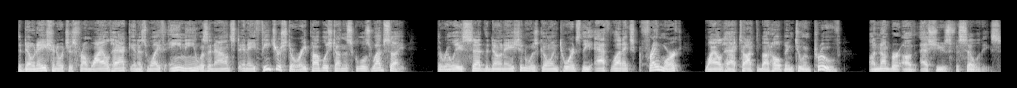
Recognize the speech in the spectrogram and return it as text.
The donation, which is from Wildhack and his wife Amy, was announced in a feature story published on the school's website. The release said the donation was going towards the athletics framework. Wildhack talked about hoping to improve a number of SU's facilities.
